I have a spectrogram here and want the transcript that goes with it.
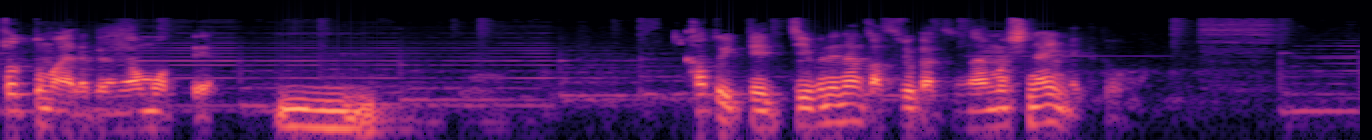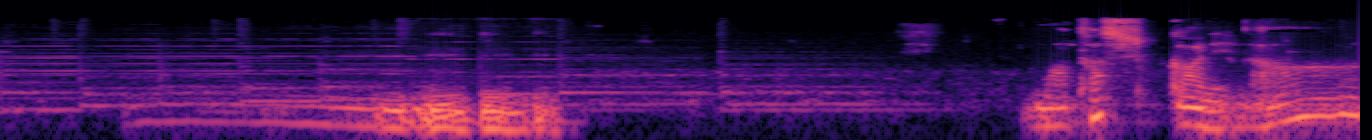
ちょっと前だけどね、思って。うん。かといって自分で何かするかって何もしないんだけど。まあ確かにな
